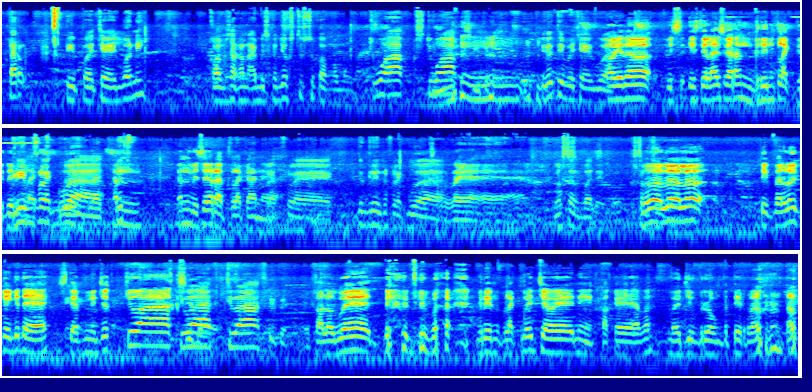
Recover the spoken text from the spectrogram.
ntar tipe cewek gue nih kalau misalkan abis ngejokes tuh suka ngomong cuak cuak itu tipe cewek gue oh itu is- istilahnya sekarang green flag gitu Green flag gua. kan kan biasanya red flag kan ya? red flag. Itu green flag gue keren gue seneng banget ya lo lo lo tipe lo kayak gitu ya? Setiap ngejok cuak cuak gitu. cuak gitu. Kalau gue tiba green flag gue cewek nih pakai apa? Baju berong petir. Tahu tahu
